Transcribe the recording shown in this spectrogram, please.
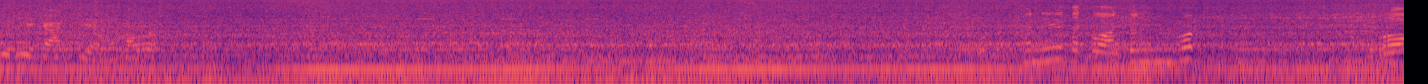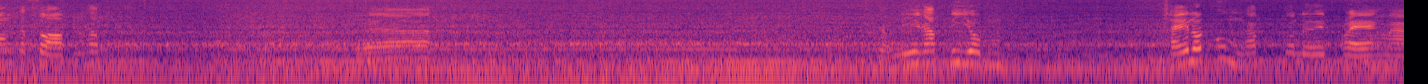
วิธีการเกี่ยวของเขาอะอันนี้แต่ก่อนเป็นรถรองกระสอบนะครับแต่อย่าง นี้ครับนิยมใช้รถอุ้มครับ ก็เลยแปลงมา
